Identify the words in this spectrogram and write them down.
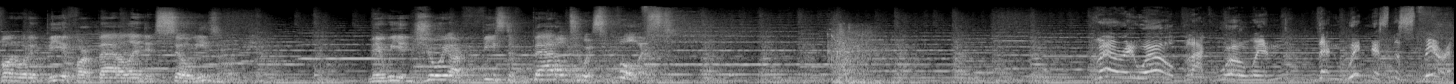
fun would it be if our battle ended so easily? May we enjoy our feast of battle to its fullest! Black Whirlwind! Then witness the spirit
